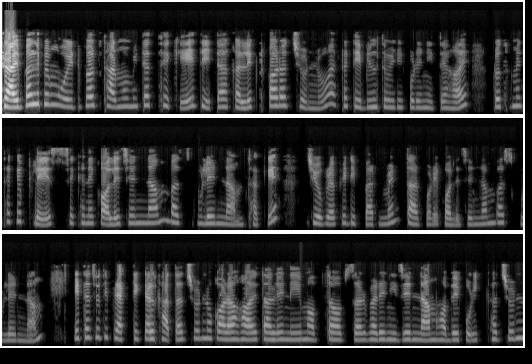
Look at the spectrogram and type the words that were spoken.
dry bulb এবং ওয়েট বাল্ব থার্মোমিটার থেকে ডেটা কালেক্ট করার জন্য একটা টেবিল তৈরি করে নিতে হয়। প্রথমে থাকে প্লেস সেখানে কলেজের নাম বা স্কুলের নাম থাকে জিওগ্রাফি ডিপার্টমেন্ট তারপরে কলেজের নাম বা স্কুলের নাম। এটা যদি প্র্যাকটিক্যাল খাতার জন্য করা হয়, তাহলে নেম অফ দ্য অবজারভারে নিজের নাম হবে, পরীক্ষার জন্য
